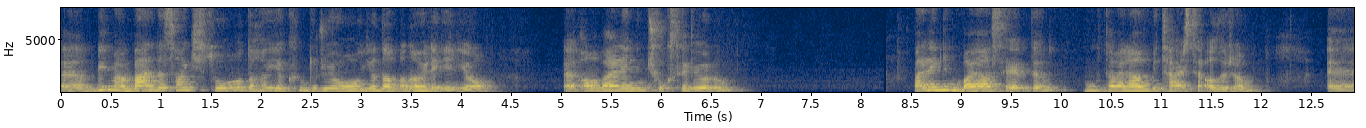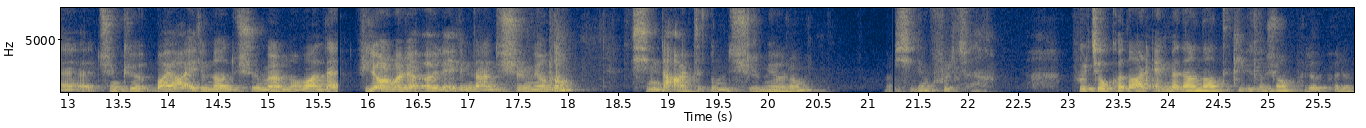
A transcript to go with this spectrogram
e, bilmiyorum ben de sanki soğuğa daha yakın duruyor ya da bana öyle geliyor. E, ama ben rengini çok seviyorum. Ben rengini bayağı sevdim. Muhtemelen bir tersi alırım. Ee, çünkü bayağı elimden düşürmüyorum. Normalde Flormar'ı öyle elimden düşürmüyordum. Şimdi artık bunu düşürmüyorum. Bir şey diyeyim fırça. Fırça o kadar emmeden dağıttı ki yüzüm şu an parıl parıl.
